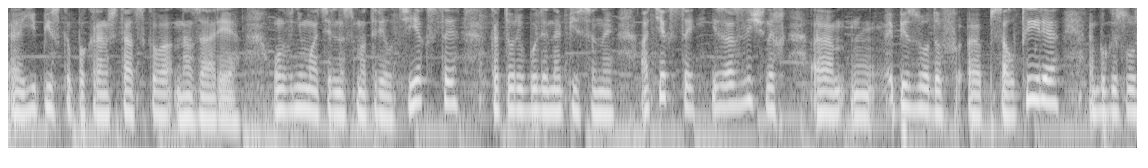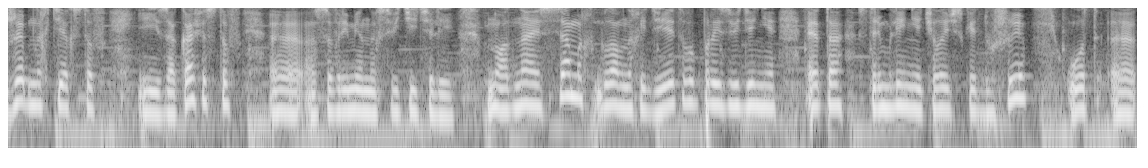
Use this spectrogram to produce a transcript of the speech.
епископа Кронштадтского Назария. Он внимательно смотрел тексты, которые были написаны, а тексты из различных эпизодов псалтыря, богослужебных текстов и из современных современных святителей. Но одна из самых главных идей этого произведения – это стремление человеческой души от э,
